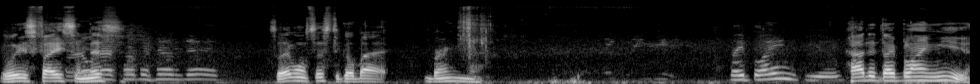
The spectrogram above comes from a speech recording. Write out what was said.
we was facing this. have purple hair today. So it wants us to go back. Bring the. They blamed you. How did they blame you?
